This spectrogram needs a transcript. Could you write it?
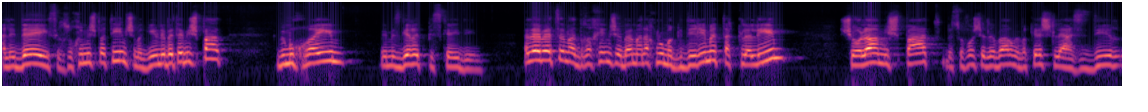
על ידי סכסוכים משפטיים שמגיעים לבתי משפט ומוכרעים במסגרת פסקי דין. אלה בעצם הדרכים שבהם אנחנו מגדירים את הכללים שעולם המשפט בסופו של דבר מבקש להסדיר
